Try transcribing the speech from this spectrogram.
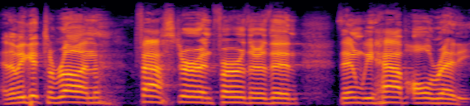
And then we get to run faster and further than than we have already.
